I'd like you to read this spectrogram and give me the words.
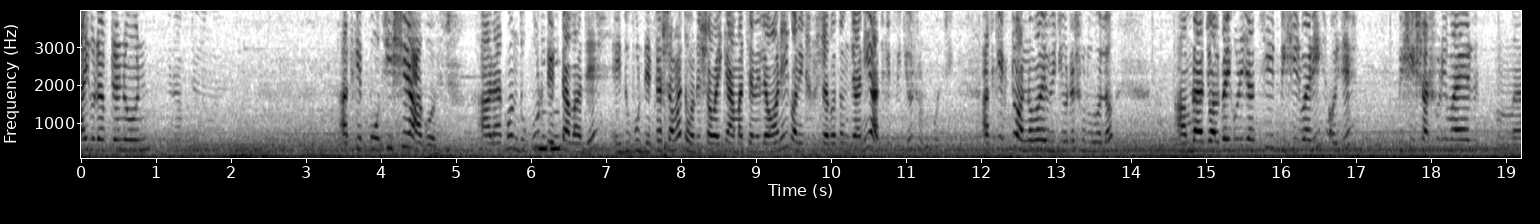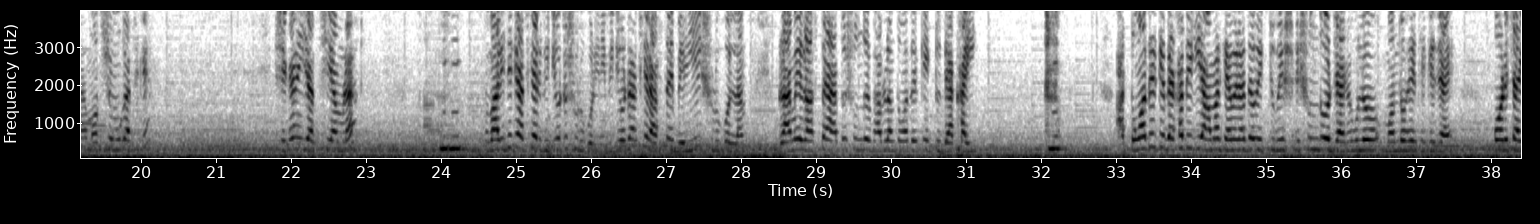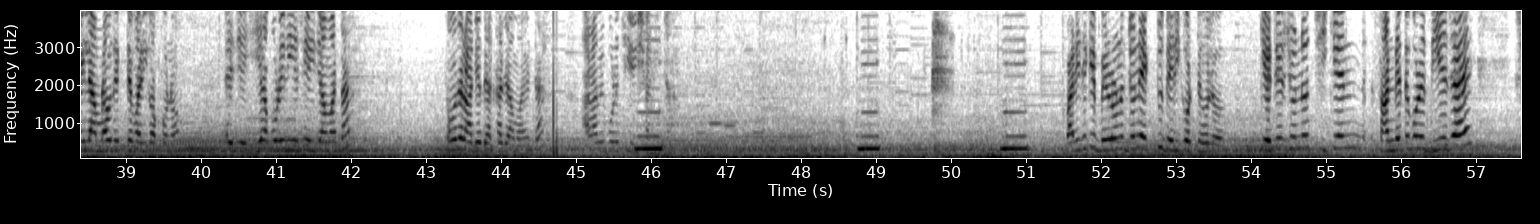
Hi good afternoon আজকে পঁচিশে August আর এখন দুপুর দেড়টা বাজে। এই দুপুর দেড়টার সময় তোমাদের সবাইকে আমার চ্যানেলে অনেক অনেক সুস্বাগতম জানিয়ে আজকে ভিডিও শুরু করছি। আজকে একটু অন্যভাবে ভিডিওটা শুরু হলো। আমরা জলপাইগুড়ি যাচ্ছি পিসির বাড়ি ওই যে পিসির শাশুড়ি মায়ের মৎস্যমুখ আজকে। সেখানেই যাচ্ছি আমরা। তো বাড়ি থেকে আজকে আর ভিডিওটা শুরু করিনি। ভিডিওটা আজকে রাস্তায় বেরিয়েই শুরু করলাম। গ্রামের রাস্তায় এত সুন্দর ভাবলাম তোমাদেরকে একটু দেখাই। আর তোমাদেরকে দেখাতে গিয়ে আমার ক্যামেরাতেও একটু বেশ সুন্দর জায়গাগুলো বন্ধ হয়ে থেকে যায়। পরে চাইলে আমরাও দেখতে পারি কখনো। এই যে হিয়া পরে নিয়েছে এই জামাটা। তোমাদের আগে দেখা জামা এটা। আর আমি পরেছি এই শাড়িটা। বাড়ি থেকে বেরোনোর জন্য একটু দেরি করতে হলো। কেটের জন্য চিকেন সানডেতে করে দিয়ে যায়।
